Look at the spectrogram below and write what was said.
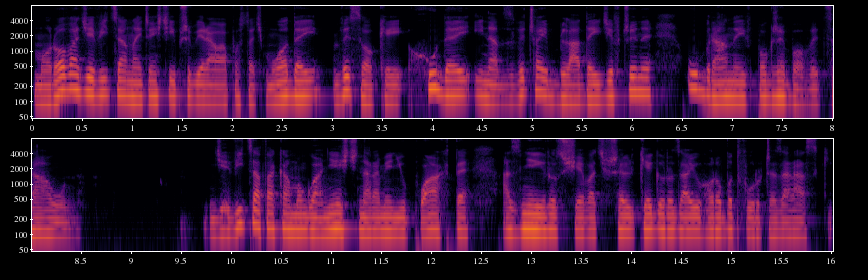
Morowa dziewica najczęściej przybierała postać młodej, wysokiej, chudej i nadzwyczaj bladej dziewczyny ubranej w pogrzebowy całun. Dziewica taka mogła nieść na ramieniu płachtę, a z niej rozsiewać wszelkiego rodzaju chorobotwórcze zarazki.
